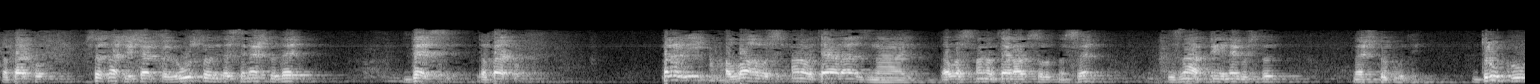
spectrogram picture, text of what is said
Pa tako što znači šartovi? Uslovi da se nešto de, desi je tako. Prvi Allah subhanahu ta'ala zna da Allah subhanahu ta'ala apsolutno sve zna prije nego što nešto bude. Drugu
